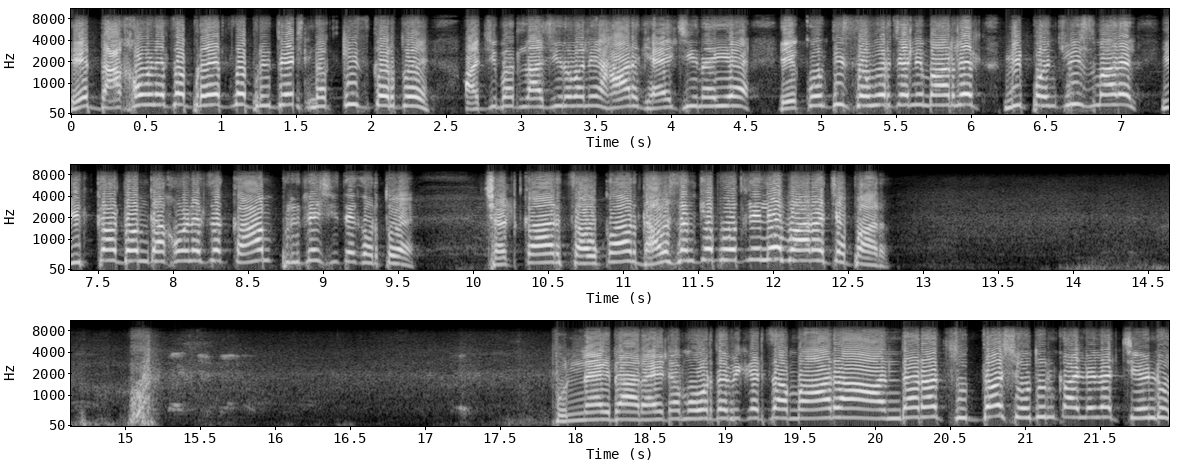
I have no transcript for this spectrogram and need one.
हे दाखवण्याचा प्रयत्न प्रितेश नक्कीच करतोय. अजिबात लाजीरवाने हार घ्यायची नाहीये. एकोणतीस समोरच्यानी मारलेत. मी पंचवीस मारेल. इतका दम दाखवण्याचं काम प्रितेश इथे करतोय. षटकार चौकार धावसंख्या पोहोचलेली आहे बाराच्या पार. पुन्हा एकदा राईट ओव्हर द विकेटचा मारा. अंधारात सुद्धा शोधून काढलेला चेंडू.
